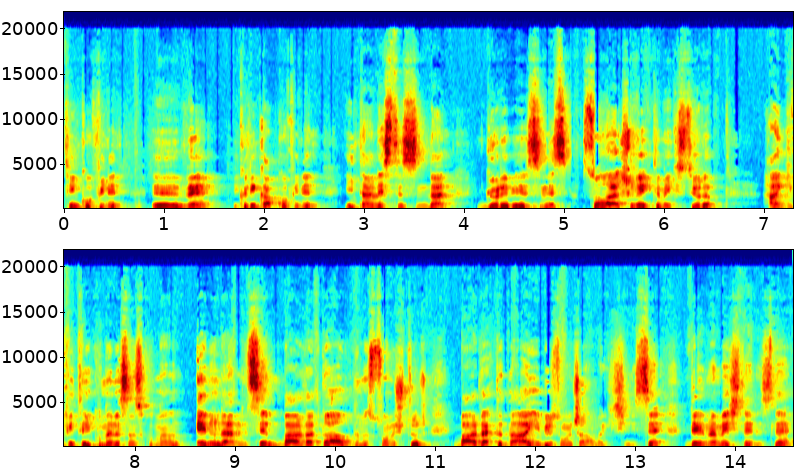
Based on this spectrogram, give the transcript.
Think Coffee'nin e, ve Clean Cup Coffee'nin internet sitesinden görebilirsiniz. Son olarak şunu eklemek istiyorum. Hangi filtreyi kullanırsanız kullanın en önemlisi bardakta aldığınız sonuçtur. Bardakta daha iyi bir sonuç almak için ise demleme işlerinizle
